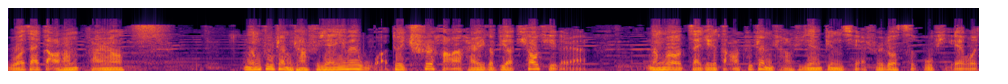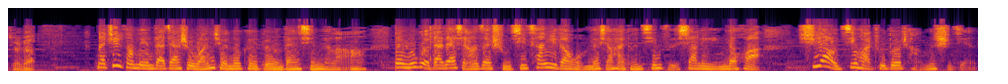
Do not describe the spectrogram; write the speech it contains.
我在岛上反正能住这么长时间，因为我对吃好像还是一个比较挑剔的人，能够在这个岛上住这么长时间，并且是乐此不疲，我觉得。那这方面大家是完全都可以不用担心的了啊！那如果大家想要在暑期参与到我们的小海豚亲子夏令营的话，需要计划出多长的时间？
